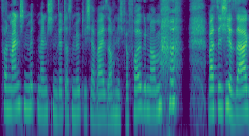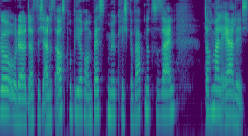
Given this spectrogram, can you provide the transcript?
Von manchen Mitmenschen wird das möglicherweise auch nicht für voll genommen, was ich hier sage oder dass ich alles ausprobiere, um bestmöglich gewappnet zu sein. Doch mal ehrlich,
